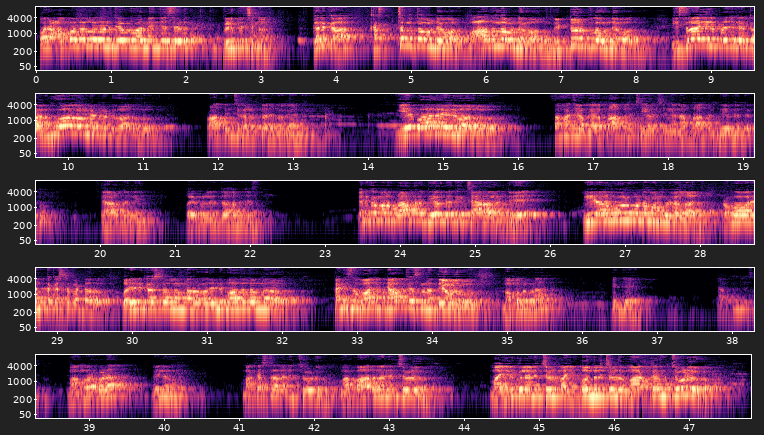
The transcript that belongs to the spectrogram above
వారి ఆపదల్లో నుండి దేవుడు వారిని ఏం చేశాడు? విడిపించినాడు. కనుక కష్టంతో ఉండేవాళ్ళు బాధల్లో ఉండేవాళ్ళు నిట్టూర్పులో ఉండేవారు ఇస్రాయేల్ ప్రజల యొక్క అనుభవాల్లో ఉన్నటువంటి వారు ప్రార్థించగలుగుతారేమో కానీ ఏ బాధ లేని వాళ్ళు సహజ ప్రార్థన చేయవచ్చును కానీ ఆ ప్రార్థన దేవుని యొద్దకు చేరదని బైబిల్ నిర్ధారణ చేస్తుంది. కనుక మన ప్రార్థన దేవుని దగ్గరికి చేరాలంటే వీరి అనుభవం గుండా మనం కూడా వెళ్ళాలి. ప్రభు వారు ఎంత కష్టపడ్డారో వారు ఎన్ని కష్టాల్లో ఉన్నారు వారు ఎన్ని బాధల్లో ఉన్నారో కనీసం వారిని జ్ఞాపకం చేసుకున్న దేవుడు మమ్మల్ని కూడా ఏం చేయాలి? జ్ఞాపకం చేసుకో. మా మొర కూడా విను. మా కష్టాలని చూడు. మా బాధలని చూడు. మా ఇరుకులను చూడు. మా ఇబ్బందులు చూడు. మా అక్కర్ను చూడు.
